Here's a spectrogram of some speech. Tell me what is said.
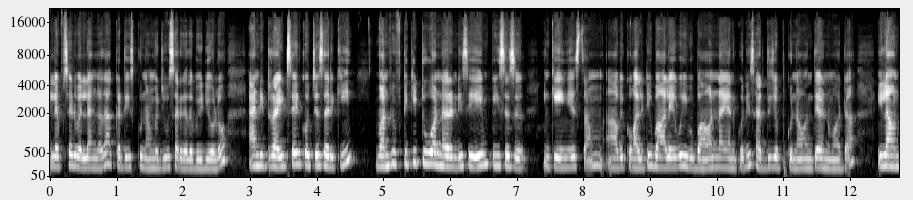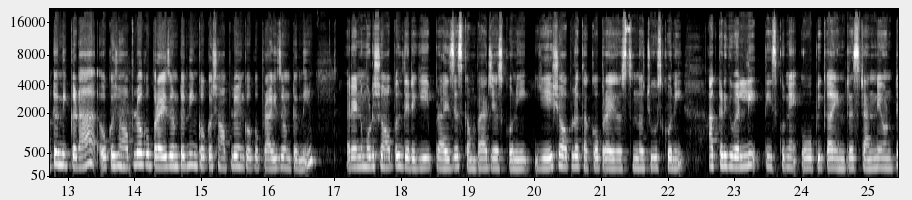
లెఫ్ట్ సైడ్ వెళ్ళాం కదా అక్కడ తీసుకున్నాం. మీరు చూసారు కదా వీడియోలో. అండ్ ఇటు రైట్ సైడ్కి వచ్చేసరికి వన్ ఫిఫ్టీకి టూ అన్నారండి సేమ్ పీసెస్. ఇంకేం చేస్తాం? అవి క్వాలిటీ బాగాలేవు ఇవి బాగున్నాయి అనుకుని సర్ది చెప్పుకున్నాం అంతే అనమాట ఇలా ఉంటుంది ఇక్కడ. ఒక షాప్లో ఒక ప్రైజ్ ఉంటుంది ఇంకొక షాప్లో ఇంకొక ప్రైజ్ ఉంటుంది. రెండు మూడు షాపులు తిరిగి ప్రైజెస్ కంపేర్ చేసుకొని ఏ షాప్లో తక్కువ ప్రైస్ వస్తుందో చూసుకొని అక్కడికి వెళ్ళి తీసుకునే ఓపిక ఇంట్రెస్ట్ అన్నీ ఉంటే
